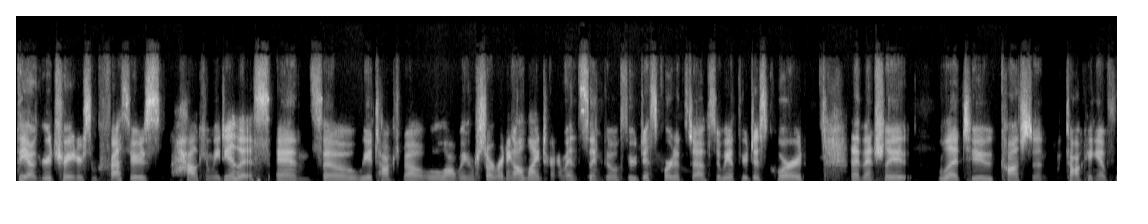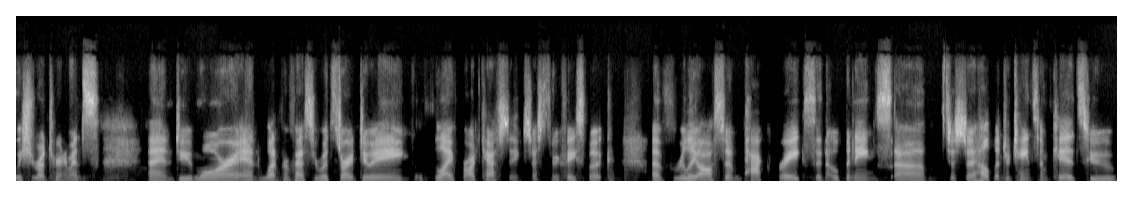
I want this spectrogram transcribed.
the younger trainers and professors, how can we do this? And so we had talked about, well, why don't we start running online tournaments and go through Discord and stuff? So we went through Discord and eventually it led to constant talking of we should run tournaments and do more. And one professor would start doing live broadcasting just through Facebook of really awesome pack breaks and openings, um, just to help entertain some kids who,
